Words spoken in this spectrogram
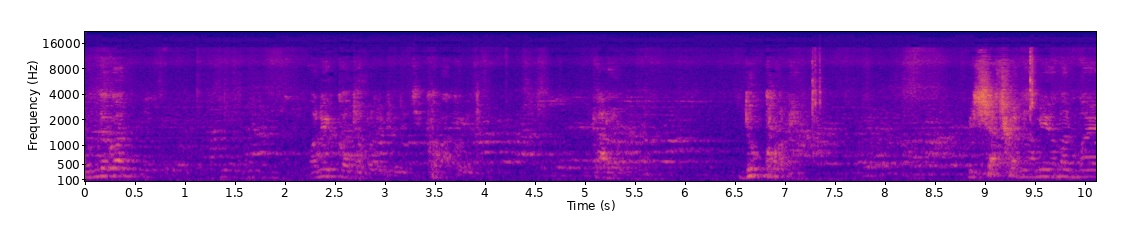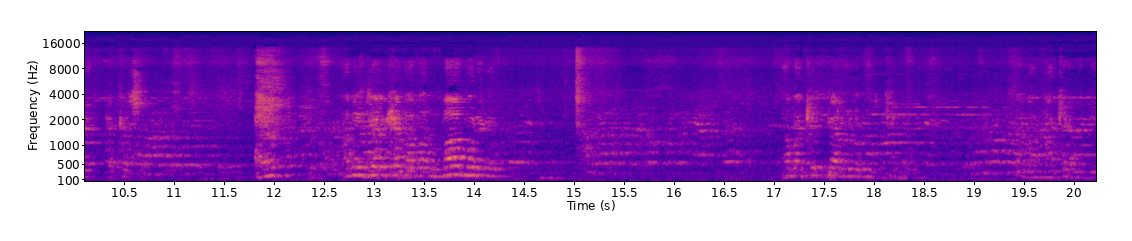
বন্ধুগণ, অনেক কথা বলে ফেলেছি, ক্ষমা করে কারণ দুঃখ নেই। বিশ্বাস করেন, আমি আমার মায়ের একা সন্তান। আমি যেখানে আমার মা মরে গেল। আমাকে প্যারোলে মুক্তি। আমার মাকে আমি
